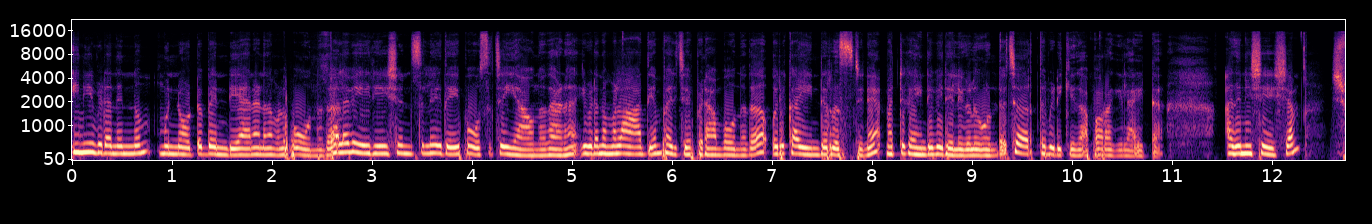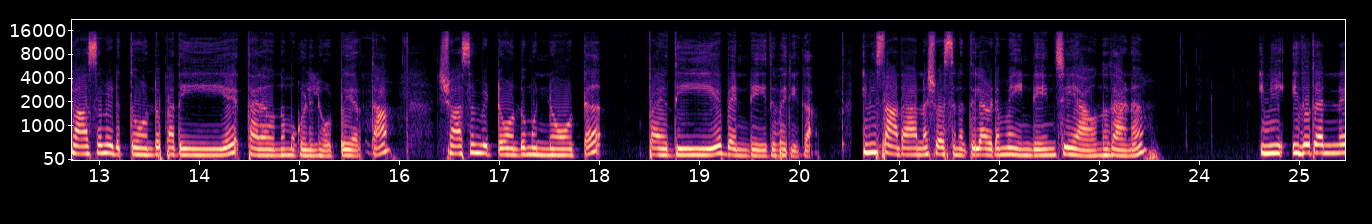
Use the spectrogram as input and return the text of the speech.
ഇനി ഇവിടെ നിന്നും മുന്നോട്ട് ബെൻഡ് ചെയ്യാനാണ് നമ്മൾ പോകുന്നത്. പല വേരിയേഷൻസിൽ ഇതേ പോസ് ചെയ്യാവുന്നതാണ്. ഇവിടെ നമ്മൾ ആദ്യം പരിചയപ്പെടാൻ പോകുന്നത് ഒരു കൈയിന്റെ റിസ്റ്റിനെ മറ്റു കൈയിന്റെ വിരലുകൾ കൊണ്ട് ചേർത്ത് പിടിക്കുക പുറകിലായിട്ട്. അതിനുശേഷം ശ്വാസം എടുത്തുകൊണ്ട് പതിയെ തല ഒന്ന് മുകളിലോട്ട് ഉയർത്താം. ശ്വാസം വിട്ടുകൊണ്ട് മുന്നോട്ട് പതിയെ ബെൻഡ് ചെയ്ത് വരിക. ഇനി സാധാരണ ശ്വസനത്തിൽ അവിടെ മെയിന്റെയിൻ ചെയ്യാവുന്നതാണ്. ഇനി ഇത് തന്നെ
